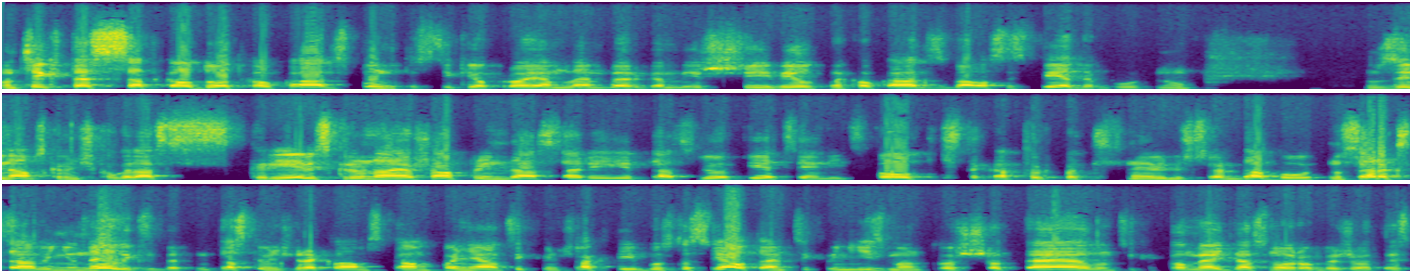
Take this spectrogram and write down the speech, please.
Un cik tas atkal dod kaut kādus punktus, cik joprojām Lembergam ir šī vilkme kaut kādas balsis piedabūt. Nu, nu, zināms, ka viņš kaut kādās krieviski runājošās aprindās arī ir tāds ļoti iecienīts politiķis. Turpat neviļus var dabūt. Nu, sarakstā viņu neliks, bet nu, tas, ka viņš reklāmas kampaņā, cik viņš aktīvi būs, tas jautājums, cik viņi izmantos šo tēlu un cik vēl mēģinās norobežoties,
